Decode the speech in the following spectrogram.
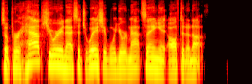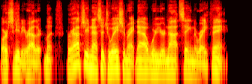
So perhaps you're in that situation where you're not saying it often enough. Or excuse me, rather, perhaps you're in that situation right now where you're not saying the right thing.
